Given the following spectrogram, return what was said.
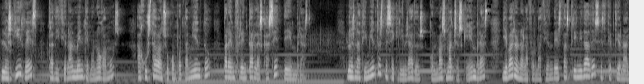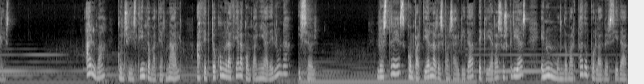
Los guirres, tradicionalmente monógamos, ajustaban su comportamiento para enfrentar la escasez de hembras. Los nacimientos desequilibrados, con más machos que hembras, llevaron a la formación de estas trinidades excepcionales. Alba, con su instinto maternal, aceptó con gracia la compañía de Luna y Sol. Los tres compartían la responsabilidad de criar a sus crías en un mundo marcado por la adversidad.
